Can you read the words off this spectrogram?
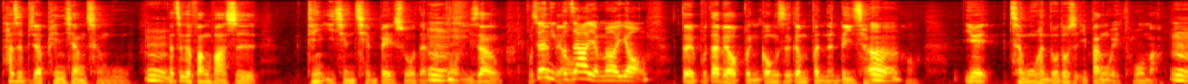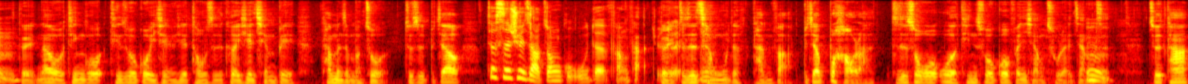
它是比较偏向成屋。嗯，那这个方法是听以前前辈说的啦。嗯，以上不代表，所以你不知道有没有用？对，不代表本公司跟本人立场。嗯，因为成屋很多都是一般委托嘛。嗯，对。那我听过、听说过以前有些投资客、一些前辈他们怎么做，就是比较，这是去找中古屋的方法。对，对，这是成屋的谈法，嗯，比较不好啦。只是说我我有听说过分享出来这样子。嗯就是他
